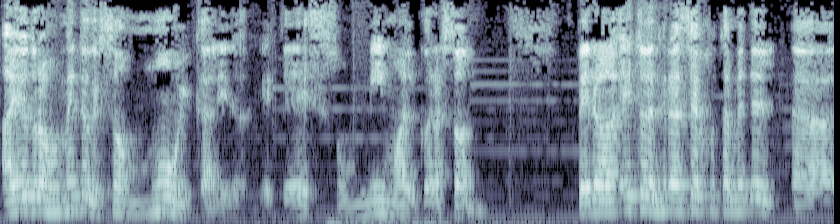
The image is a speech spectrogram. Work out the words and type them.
hay otros momentos que son muy cálidos, que te es un mimo al corazón. Pero esto es gracias justamente a,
